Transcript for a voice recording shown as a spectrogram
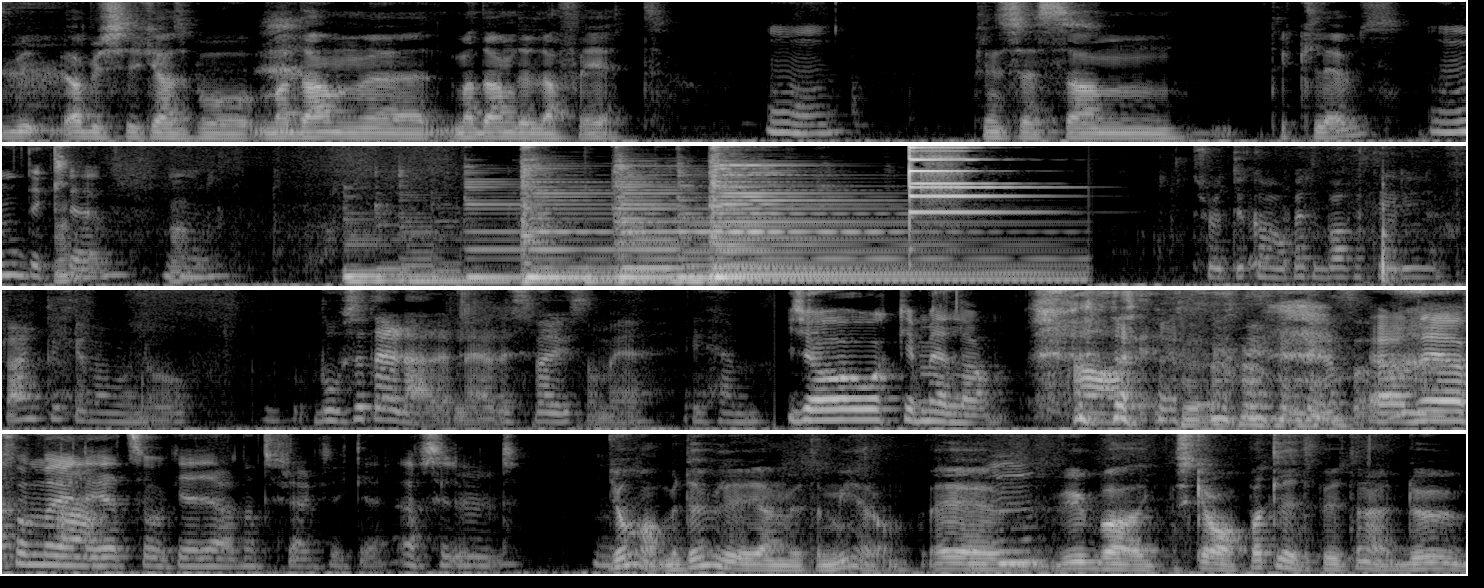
Vi, ja, vi kikar alltså på Madame, eh, Madame de Lafayette. Mm. Prinsessan de Cleves. Mm, det kräv. Ja. Mm. Tror du att du kommer åka tillbaka till Frankrike någon gång och bosätta dig där eller är det Sverige som är, är hem? Jag åker mellan. Är så. Ja, när jag får möjlighet så åker jag gärna till Frankrike. Absolut. Mm. Mm. Ja, men det vill jag gärna veta mer om. Eh, Mm. Vi har bara skrapat lite på ytan här. Du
